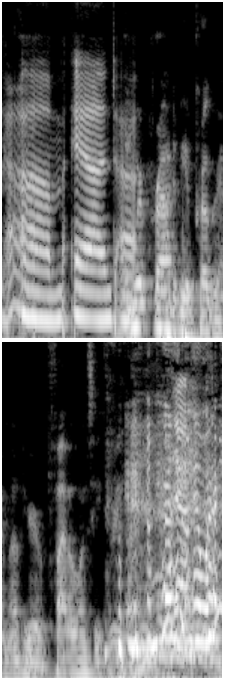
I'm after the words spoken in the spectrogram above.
Yeah. Um, and, uh, And we're proud to be a program of your 501c3. and we're,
